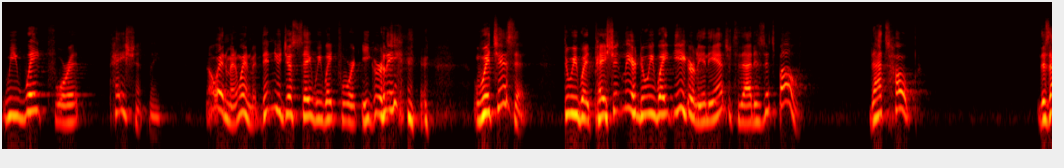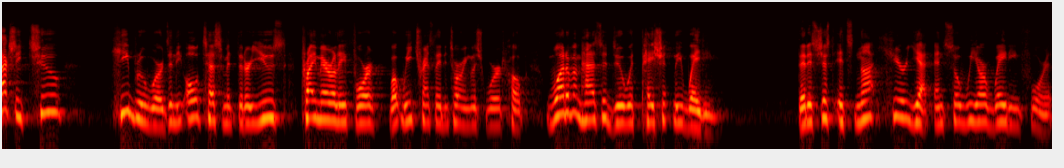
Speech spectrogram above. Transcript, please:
we wait for it patiently. Now, wait a minute, wait a minute. Didn't you just say we wait for it eagerly? Which is it? Do we wait patiently or do we wait eagerly? And the answer to that is it's both. That's hope. There's actually two Hebrew words in the Old Testament that are used primarily for what we translate into our English word hope. One of them has to do with patiently waiting. That it's just, it's not here yet, and so we are waiting for it.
